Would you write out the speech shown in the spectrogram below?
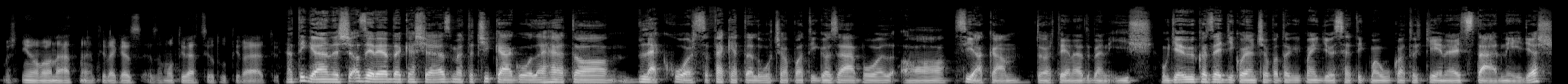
most nyilvánvalóan átmenetileg ez, ez a motiváció tutira eltűnt. Hát igen, és azért érdekes ez, mert a Chicago lehet a Black Horse, a fekete ló csapat igazából a Siakam történetben is. Ugye ők az egyik olyan csapat, akik meggyőzhetik magukat, hogy kéne egy Star 4-es,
